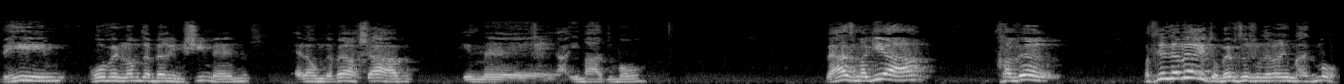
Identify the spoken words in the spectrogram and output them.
ואם ראובן לא מדבר עם שמן, אלא הוא מדבר עכשיו עם, אה, עם האדמו"ר, ואז מגיע חבר, מתחיל לדבר איתו, באמצע שהוא מדבר עם האדמו"ר.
